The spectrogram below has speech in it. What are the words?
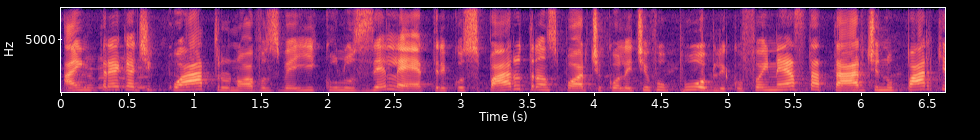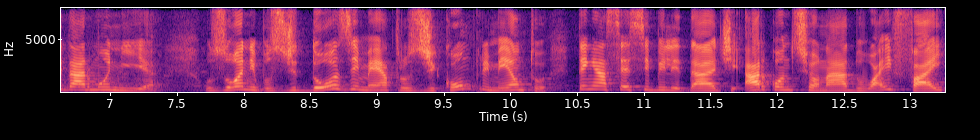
A entrega de quatro novos veículos elétricos para o transporte coletivo público foi nesta tarde no Parque da Harmonia. Os ônibus de 12 metros de comprimento têm acessibilidade, ar-condicionado, Wi-Fi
